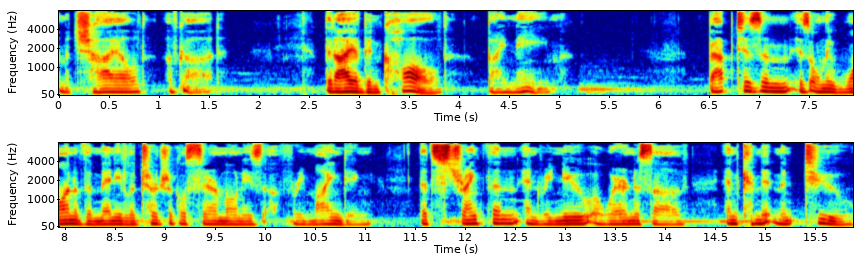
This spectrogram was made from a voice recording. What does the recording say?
am a child of God, that I have been called by name. Baptism is only one of the many liturgical ceremonies of reminding that strengthen and renew awareness of and commitment to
